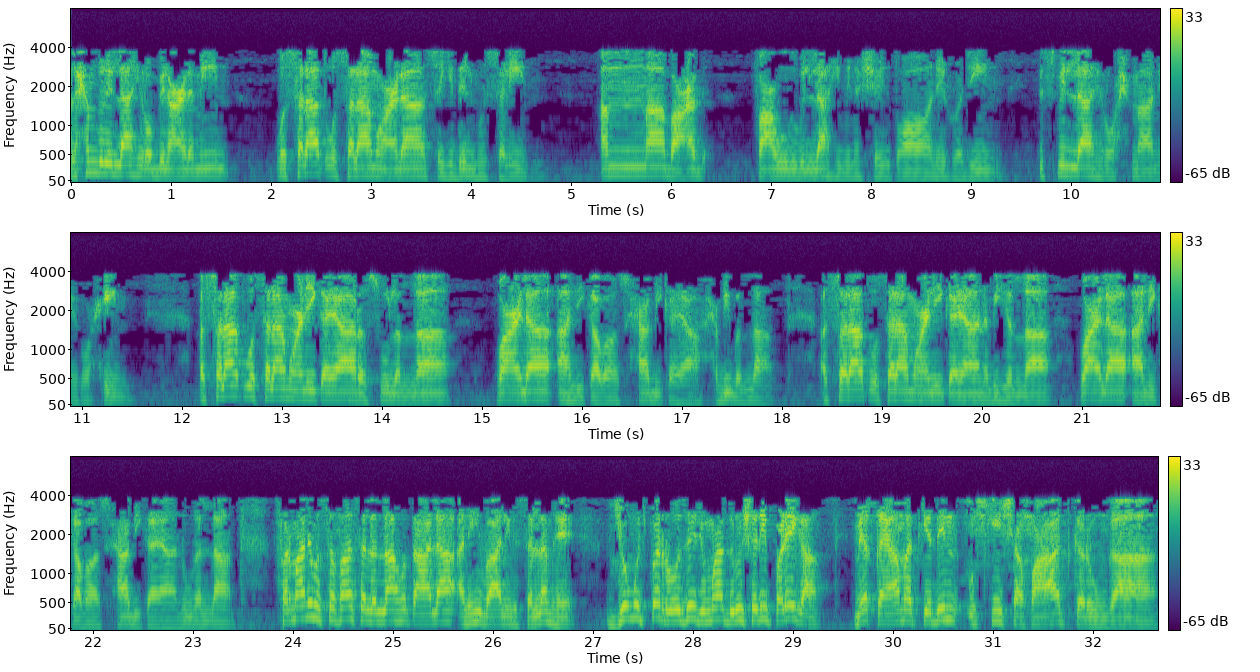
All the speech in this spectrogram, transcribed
الحمد لله رب العالمين والصلاة والسلام على سيد المرسلين أما بعد، فاعوذ بالله من الشيطان الرجيم بسم الله الرحمن الرحيم الصلاة والسلام عليك يا رسول الله وعلى آلك وصحابك يا حبيب الله الصلاة والسلام عليك يا نبي الله وعلى آلك وصحابك يا نور الله فرمان مصطفیٰ صلی اللہ تعالی علیہ وآلہ وسلم ہے، جو مجھ پر روز جمعہ درو شریف پڑے گا میں قیامت کے دن اس کی شفاعت کروں گا۔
